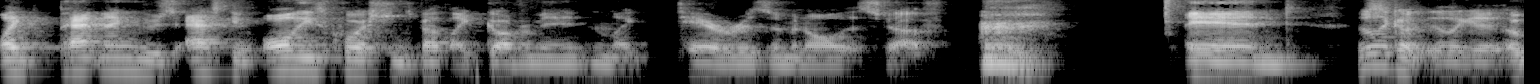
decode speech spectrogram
like Pat McAfee was asking all these questions about like government and like terrorism and all this stuff. and it was like a like a, a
